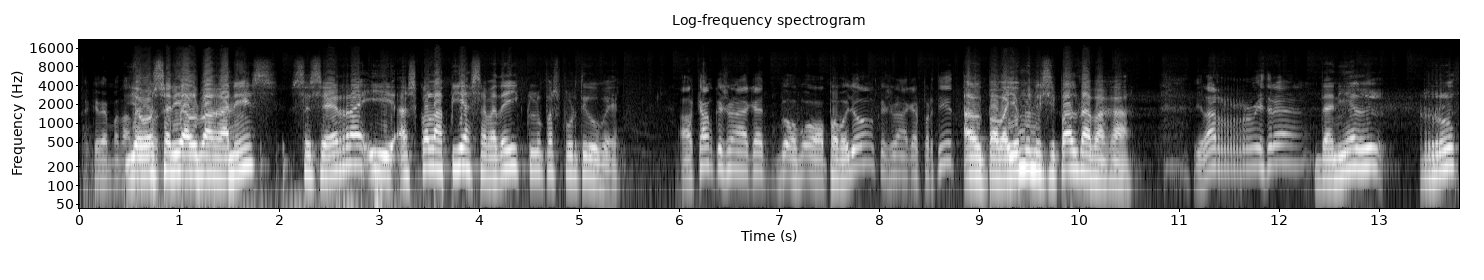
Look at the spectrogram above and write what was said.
Acabem a dalt. Llavors seria el Beganés, CCR i Escola Pia Sabadell Club Esportiu B. El camp que jugarà aquest, o, o el pavelló que jugarà aquest partit. El pavelló municipal de Bagà. I l'àrbitre... Daniel Ruz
